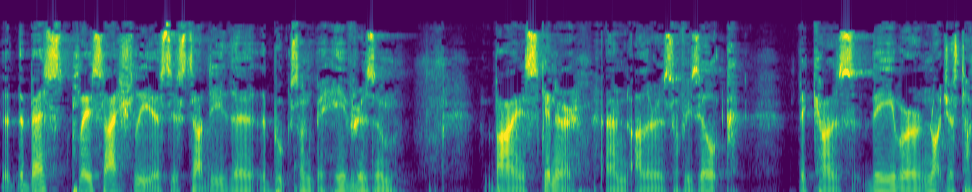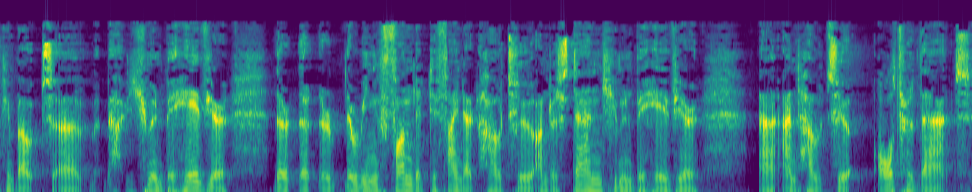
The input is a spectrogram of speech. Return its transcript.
The best place actually is to study the, the books on behaviorism by Skinner and others of his ilk because they were not just talking about uh, human behavior, they're, they're, they're, being funded to find out how to understand human behavior uh, and how to alter that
